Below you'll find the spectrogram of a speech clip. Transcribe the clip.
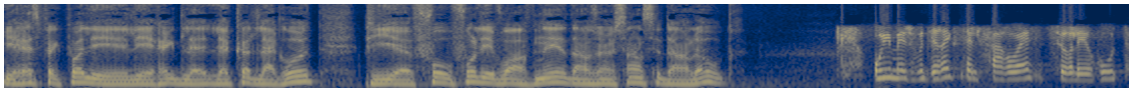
ils respectent pas les, les règles, le, code de la route, puis faut faut les voir venir dans un sens et dans l'autre. Oui, mais je vous dirais que c'est le Far West sur les routes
